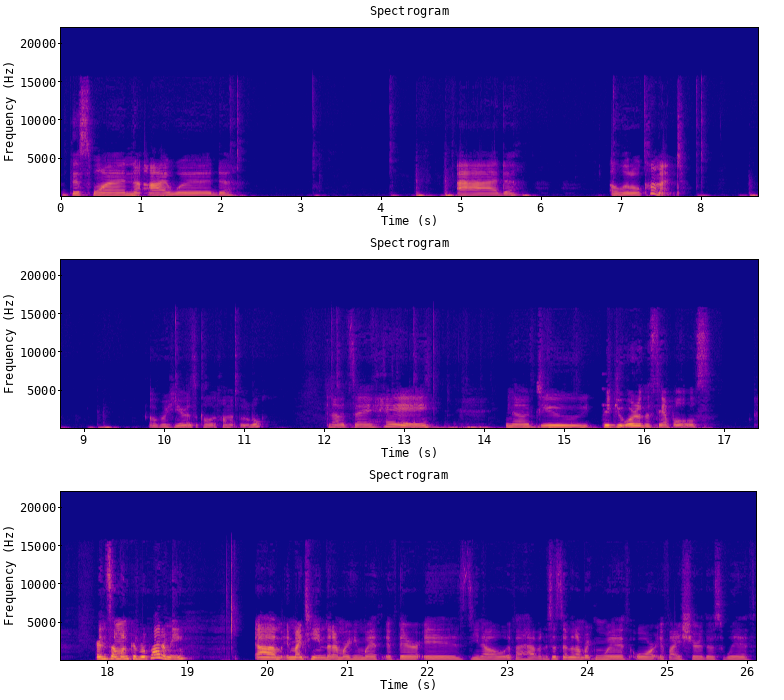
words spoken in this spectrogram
this one I would add a little comment. Over here is a color comment bubble. And I would say, hey, you know, do did you order the samples? And someone could reply to me um, in my team that I'm working with, if there is, you know, if I have an assistant that I'm working with, or if I share this with,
